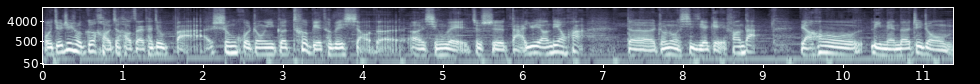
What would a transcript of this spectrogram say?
我觉得这首歌好就好在，它就把生活中一个特别特别小的呃行为，就是打越洋电话的种种细节给放大，然后里面的这种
